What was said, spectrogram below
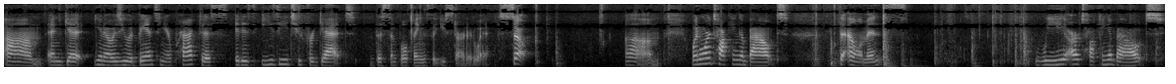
um, and get, you know, as you advance in your practice, it is easy to forget the simple things that you started with. So, um, when we're talking about the elements, we are talking about,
